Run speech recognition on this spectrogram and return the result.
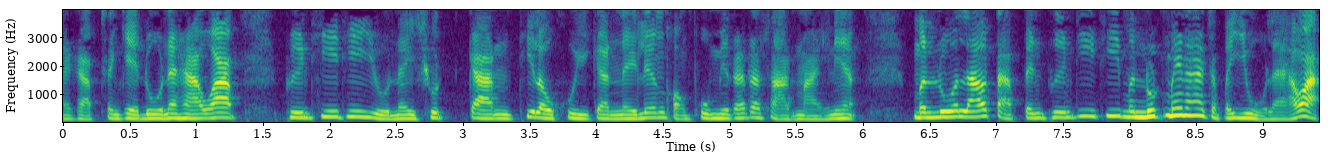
นะครับ สังเกตดูนะฮะว่าพื้นที่ที่อยู่ในชุดการที่เราคุยกันในเรื่องของภูมิรัฐศาสตร์ใหม่เนี่ย มันล้วนแล้วแต่เป็นพื้นที่ที่มนุษย์ไม่น่าจะไปอยู่แล้วอะ่ะ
